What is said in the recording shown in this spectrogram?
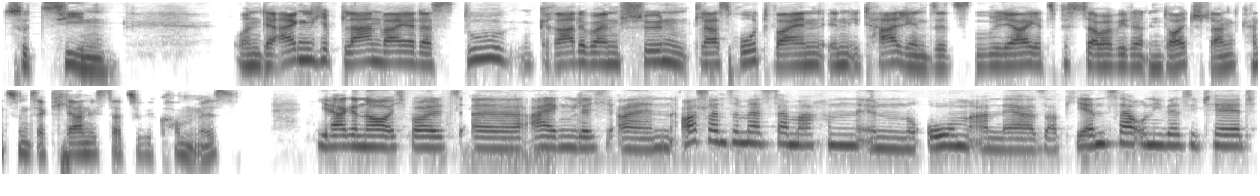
zu ziehen. Und der eigentliche Plan war ja, dass du gerade beim schönen Glas Rotwein in Italien sitzt, Julia. Jetzt bist du aber wieder in Deutschland. Kannst du uns erklären, wie es dazu gekommen ist? Ja, genau. Ich wollte äh, eigentlich ein Auslandssemester machen in Rom an der Sapienza Universität.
